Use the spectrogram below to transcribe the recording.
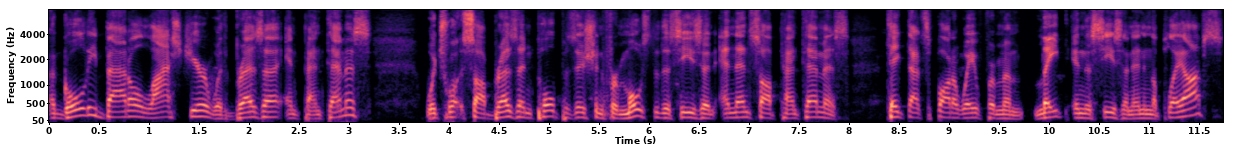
a goalie battle last year with Breza and Pantemis, which saw Breza in pole position for most of the season, and then saw Pantemis take that spot away from him late in the season and in the playoffs.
